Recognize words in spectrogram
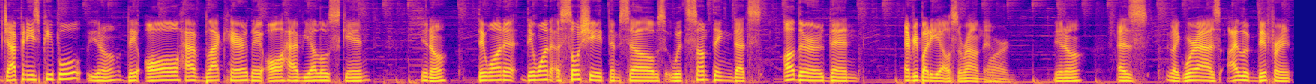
japanese people you know they all have black hair they all have yellow skin you know? They want to they want to associate themselves with something that's other than everybody else around them. You know? As like whereas i look different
